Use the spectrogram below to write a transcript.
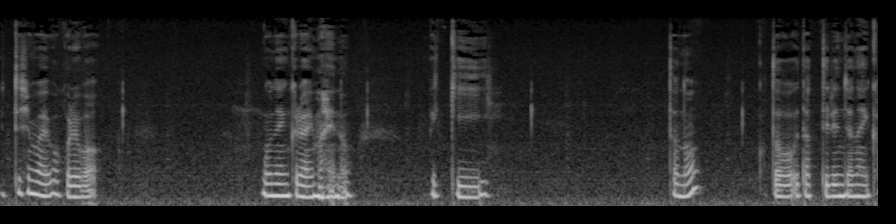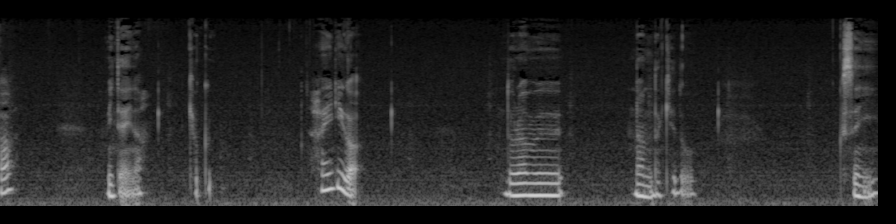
言ってしまえばこれは5年くらい前のベッキーとのことを歌ってるんじゃないかみたいな曲。入りがドラムなんだけど癖に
